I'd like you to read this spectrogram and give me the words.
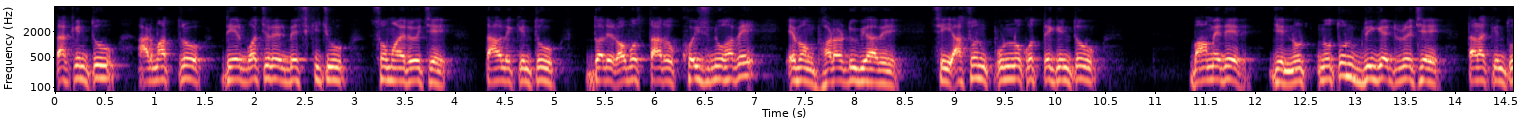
তা কিন্তু আর মাত্র দেড় বছরের বেশ কিছু সময় রয়েছে। তাহলে কিন্তু দলের অবস্থা আরও ক্ষয়িষ্ণু হবে এবং ভরাডুবি হবে। সেই আসন পূর্ণ করতে কিন্তু বামেদের যে নতুন ব্রিগেড রয়েছে, তারা কিন্তু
